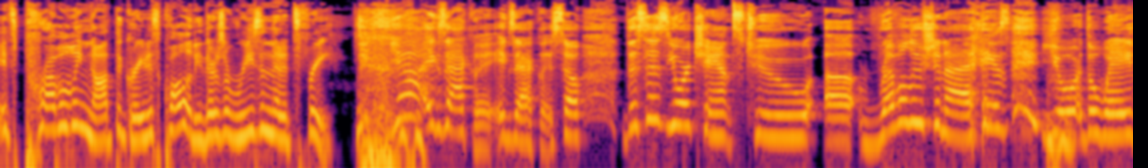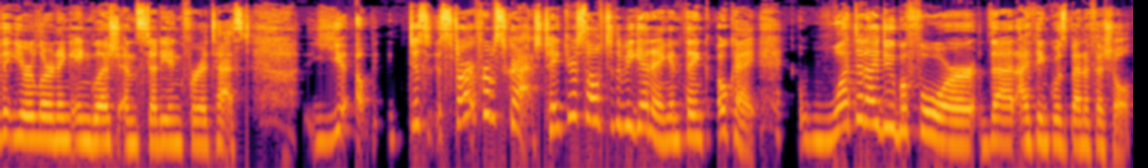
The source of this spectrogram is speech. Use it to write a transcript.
it's probably not the greatest quality. There's a reason that it's free yeah, exactly. Exactly. So this is your chance to, uh, revolutionize your, the way that you're learning English and studying for a test. You just start from scratch. Take yourself to the beginning and think, okay, what did I do before that I think was beneficial?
